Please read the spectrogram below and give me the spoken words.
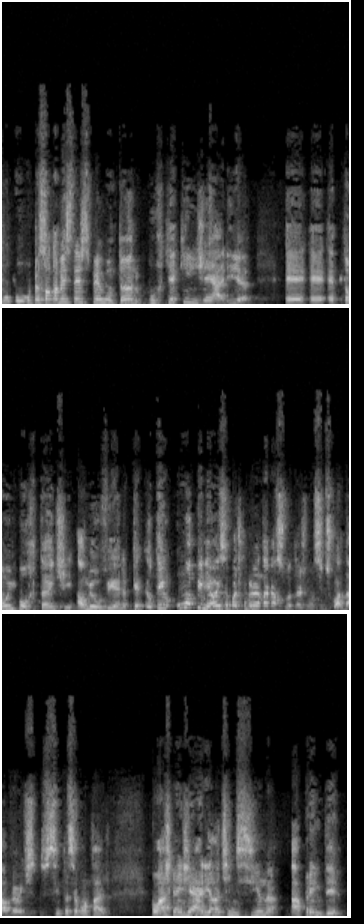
O, o, o, pessoal talvez esteja se perguntando por que, que engenharia é, é, é, tão importante, ao meu ver, né? Porque eu tenho uma opinião e você pode complementar com a sua, tá, João? Se discordar, obviamente, sinta-se à vontade. Eu acho que a engenharia ela te ensina a aprender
